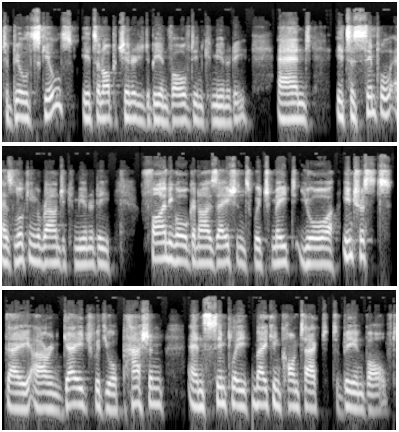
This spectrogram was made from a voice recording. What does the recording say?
to build skills. It's an opportunity to be involved in community. And it's as simple as looking around your community, finding organizations which meet your interests, they are engaged with your passion, and simply making contact to be involved.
